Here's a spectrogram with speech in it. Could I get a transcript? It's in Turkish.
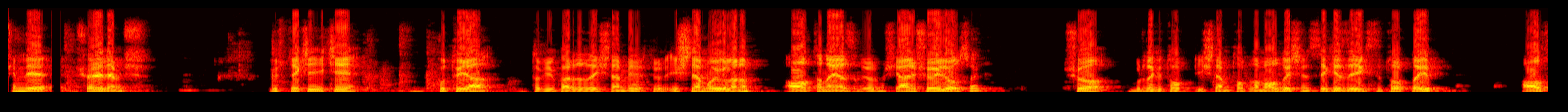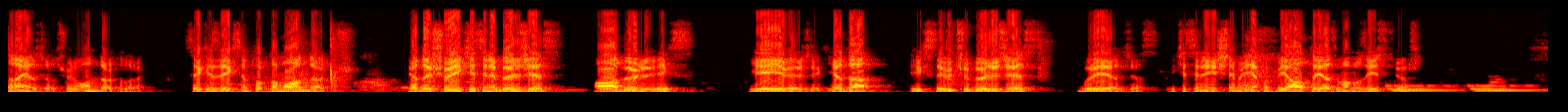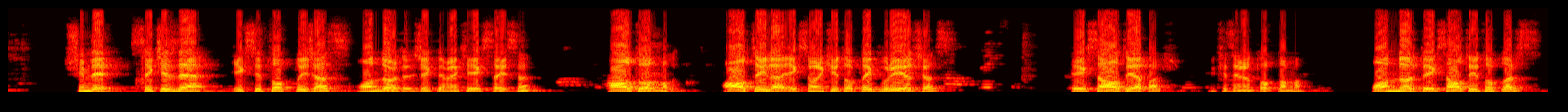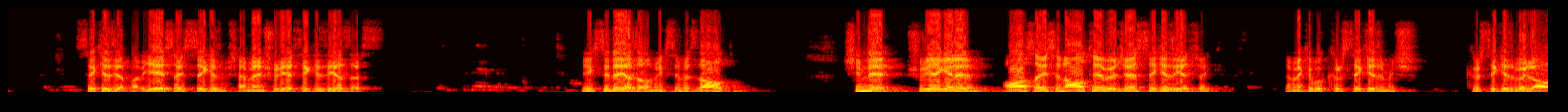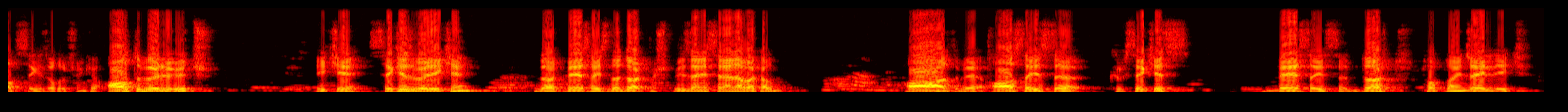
Şimdi şöyle demiş. Üstteki iki kutuya tabi yukarıda da işlem belirtiyor. İşlem uygulanıp altına yazılıyormuş. Yani şöyle olsak şu buradaki top, işlem toplama olduğu için 8 ile x'i toplayıp altına yazacağız. Şöyle 14 olarak. 8 ile x'in toplamı 14'müş. Ya da şu ikisini böleceğiz. a bölü x y'yi verecek. Ya da x ile 3'ü böleceğiz. Buraya yazacağız. İkisini işlemini yapıp bir alta yazmamızı istiyor. Şimdi 8 ile x'i toplayacağız. 14 edecek. Demek ki x sayısı 6 olmalı. 6 ile eksi 12'yi toplayıp buraya yazacağız. Eksi 6 yapar. İkisinin toplamı. 14 ile eksi 6'yı toplarız. 8 yapar. Y sayısı 8'miş. Hemen şuraya 8'i yazarız. X'i de yazalım. X'imiz de 6. Şimdi şuraya gelelim. A sayısını 6'ya böleceğiz. 8 gelecek. Demek ki bu 48'miş. 48 bölü 6 8 olur çünkü. 6 bölü 3 2. 8 bölü 2 4. B sayısı da 4'müş. Bizden istenene bakalım. A artı B. A sayısı 48. B sayısı 4. Toplayınca 52.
